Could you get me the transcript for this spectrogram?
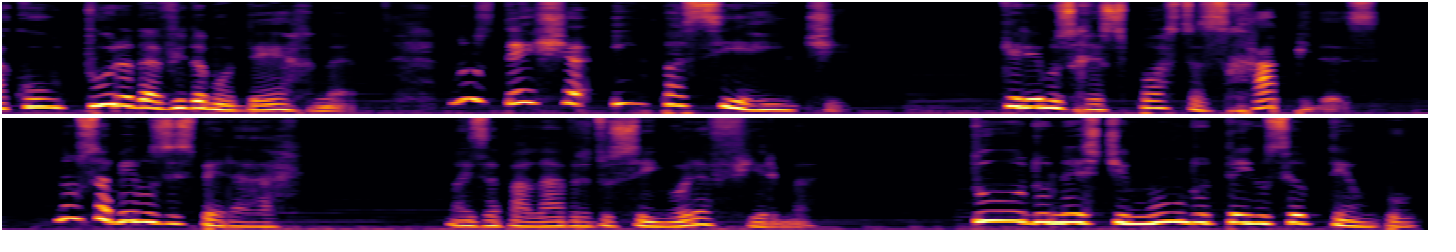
A cultura da vida moderna nos deixa impaciente. Queremos respostas rápidas. Não sabemos esperar. Mas a palavra do Senhor afirma: tudo neste mundo tem o seu tempo,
